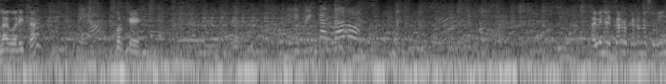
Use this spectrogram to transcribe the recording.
¿La gorita? ¿Por qué? Me dejó encantado. Ahí viene el carro que no me subí. Ahí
